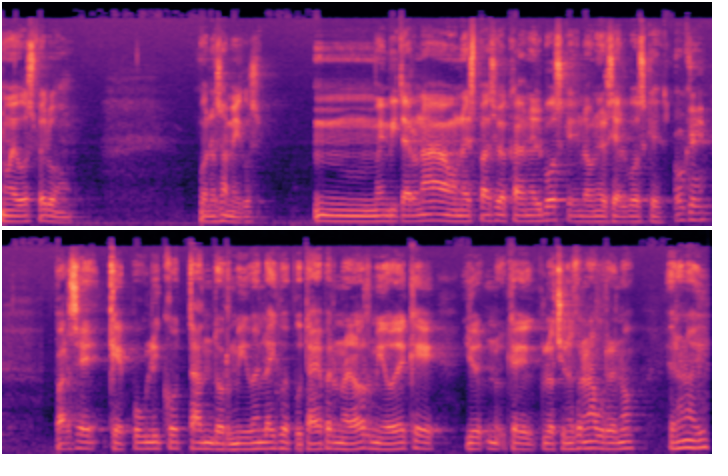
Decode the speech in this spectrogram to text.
nuevos, pero buenos amigos. Mm, me invitaron a un espacio acá en el bosque, en la Universidad del Bosque. Ok. Parce, qué público tan dormido en la hijo de puta, pero no era dormido de que, yo, que los chinos fueran aburridos, no, eran ahí.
